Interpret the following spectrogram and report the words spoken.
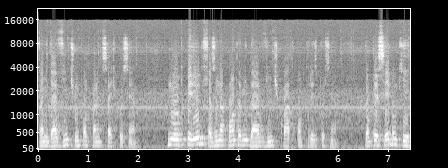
vai me dar 21,47%. No outro período, fazendo a conta, me dá 24,13%. Então percebam que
